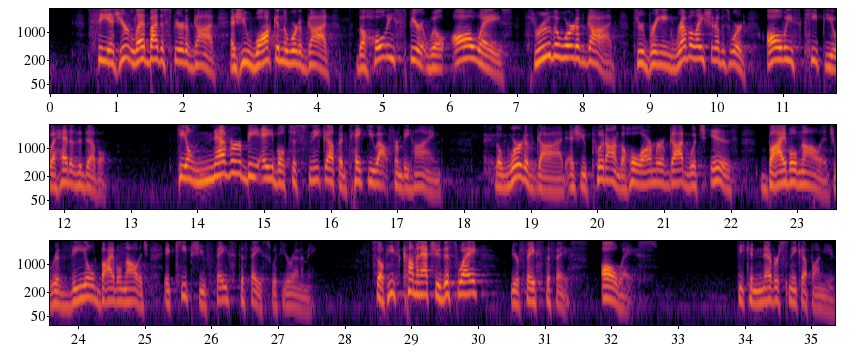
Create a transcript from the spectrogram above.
See, as you're led by the Spirit of God, as you walk in the Word of God, the Holy Spirit will always, through the Word of God, through bringing revelation of His Word, always keep you ahead of the devil. He'll never be able to sneak up and take you out from behind the Word of God as you put on the whole armor of God, which is Bible knowledge, revealed Bible knowledge. It keeps you face to face with your enemy. So if he's coming at you this way, you're face to face, always. He can never sneak up on you.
